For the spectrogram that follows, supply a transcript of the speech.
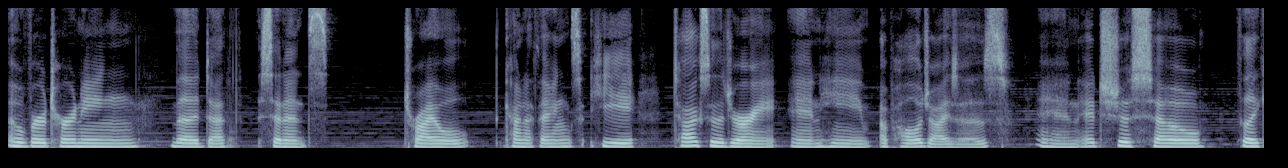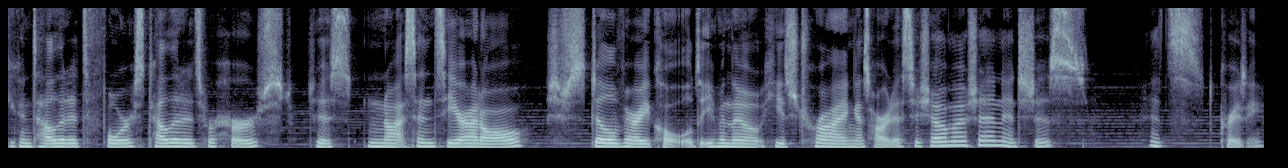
overturning the death sentence trial kind of things, he talks to the jury and he apologizes and it's just so feel like you can tell that it's forced, tell that it's rehearsed, just not sincere at all. Still very cold, even though he's trying his hardest to show emotion. It's just, it's crazy.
